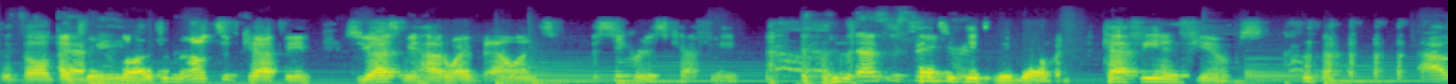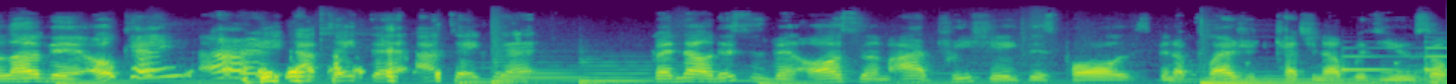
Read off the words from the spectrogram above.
it's all caffeine. I drink large amounts of caffeine. So you ask me how do I balance? The secret is caffeine. That's the secret. That's what keeps me going. Caffeine and fumes. I love it. Okay, all right. I'll take that. I'll take that. But no, this has been awesome. I appreciate this, Paul. It's been a pleasure catching up with you. So,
